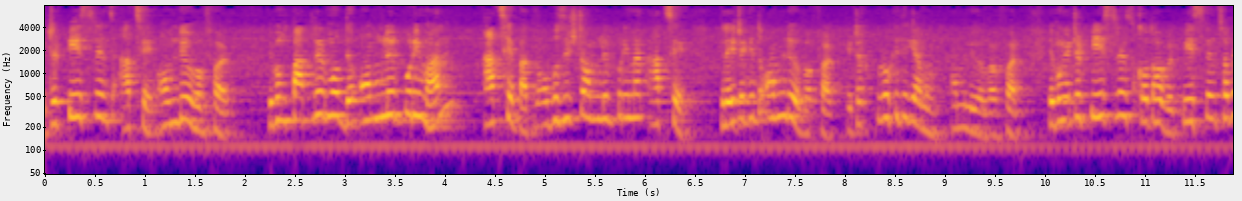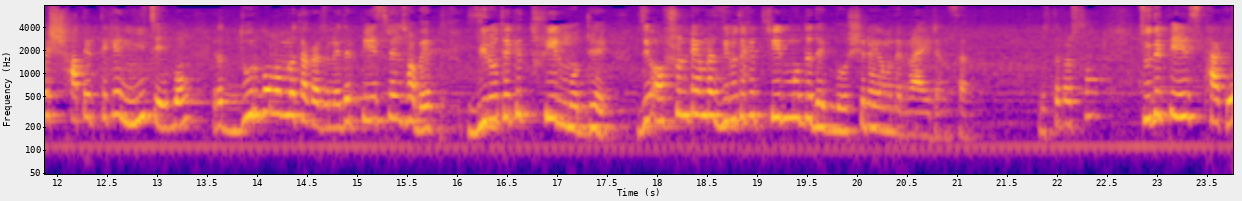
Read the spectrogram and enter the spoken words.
এটার পিএইচ রেঞ্জ আছে, অম্লীয় বাফার এবং পাত্রের মধ্যে অম্লের পরিমাণ আছে পাত্র অবশিষ্ট অম্লের পরিমাণ আছে, তাহলে এটা কিন্তু অম্লীয় বাফার এটার প্রকৃতি কেমন? অম্লীয় বাফার এবং এটার পিএইচ রেঞ্জ কত হবে? পিএইচ রেঞ্জ হবে সাতের থেকে নিচে এবং এটা দুর্বল অম্ল থাকার জন্য এদের পিএইচ রেঞ্জ হবে জিরো থেকে থ্রির মধ্যে। যে অপশনটাই আমরা জিরো থেকে থ্রির মধ্যে দেখব, সেটাই আমাদের রাইট অ্যান্সার বুঝতে পারছ? যদি পিএইচ থাকে,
